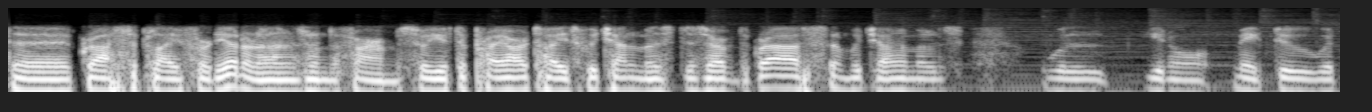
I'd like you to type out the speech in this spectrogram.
the grass supply for the other animals on the farm. So you have to prioritise which animals deserve the grass and which animals will, you know, make do with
